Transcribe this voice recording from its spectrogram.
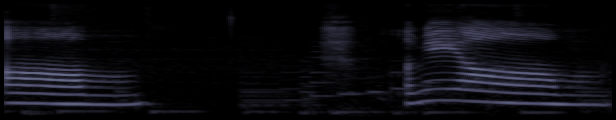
um let me um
